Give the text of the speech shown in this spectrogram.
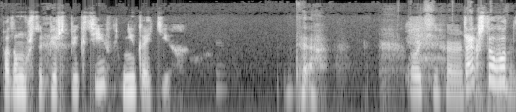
потому что перспектив никаких. Да, очень хорошо. Так что вот,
